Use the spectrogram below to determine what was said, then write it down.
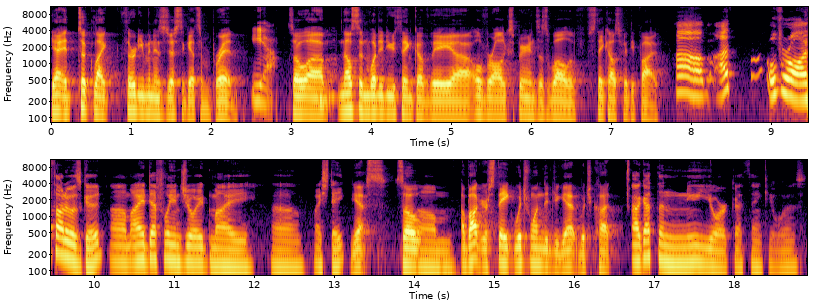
Yeah, it took like 30 minutes just to get some bread. yeah. So, uh, Nelson, what did you think of the uh, overall experience as well of Steakhouse 55? Uh, I overall I thought it was good. Um, I definitely enjoyed my uh, my steak. Yes. So, Um, about your steak, which one did you get? Which cut? I got the New York, I think it was.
